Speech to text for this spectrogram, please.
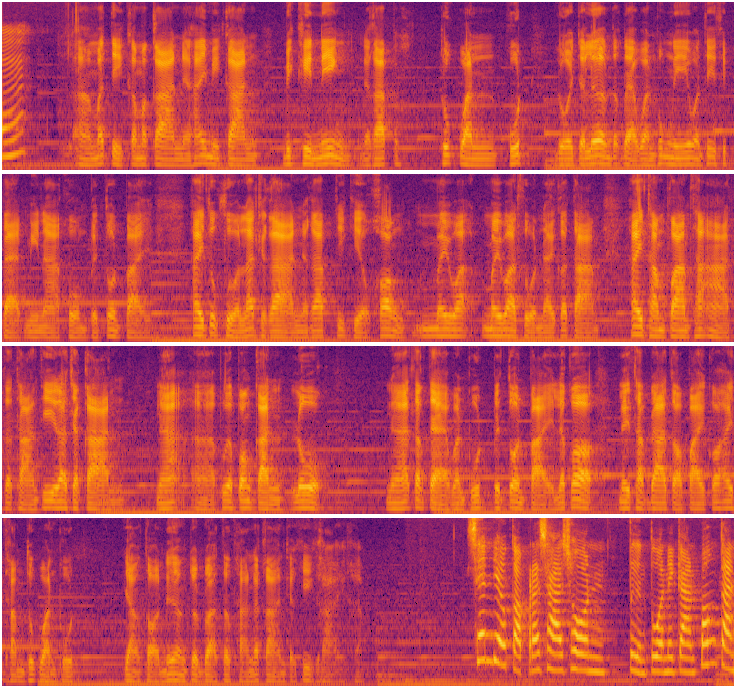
งฆ์มติกรรมการเนี่ยให้มีการบิ๊กคลีนนิ่งนะครับทุกวันพุธ โดยจะเริ่มตั้งแต่วันพรุ่งนี้วันที่ 18 มีนาคมเป็นต้นไป ให้ทุกส่วนราชการนะครับที่เกี่ยวข้องไม่ว่าไม่ว่าส่วนใดก็ตาม ให้ทำความสะอาดสถานที่ราชการนะะเพื่อป้องกันโรค นะฮะตั้งแต่วันพุธเป็นต้นไป แล้วก็ในสัปดาห์ต่อไปก็ให้ทำทุกวันพุธอย่างต่อเนื่องจนกว่าสถานการณ์จะคลี่คลายครับ เช่นเดียวกับประชาชน ตื่นตัวในการป้องกัน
